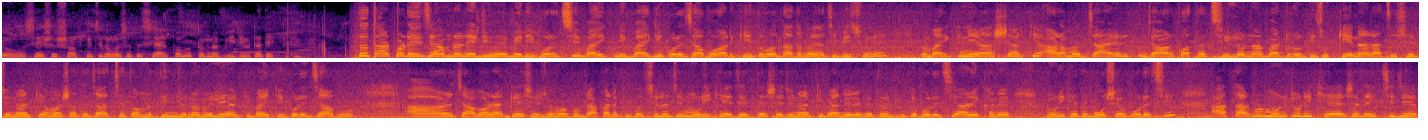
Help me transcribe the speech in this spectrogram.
তো সেসব সব কিছু তোমার সাথে শেয়ার করব, তোমরা ভিডিওটা দেখতে থাকো। তো তারপরে এই যে আমরা রেডি হয়ে বেরিয়ে পড়েছি বাইক নিয়ে বাইকে করে যাব আর কি। তোমার দাদাভাই আছে পিছনে বাইক নিয়ে আসছে আর কি। আর আমার জায়ের যাওয়ার কথা ছিল না বাট ওর কিছু কেনার আছে সেজন্য আর কি আমার সাথে যাচ্ছে। তো আমরা তিনজনা মিলেই আর কি বাইকে করে যাব। আর যাওয়ার আগে সময় খুব ডাকাডাকি করছিল যে মুড়ি খেয়ে যেতে, সেজন্য আর কি প্যান্ডেলের ভেতরে ঢুকে পড়েছি। আর এখানে মুড়ি খেতে বসেও পড়েছি। আর তারপর মুড়ি টুড়ি খেয়ে এসে দেখছি যে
